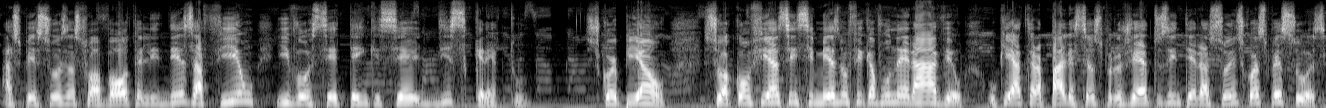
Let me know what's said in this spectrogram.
As pessoas à sua volta lhe desafiam e você tem que ser discreto. Escorpião, sua confiança em si mesmo fica vulnerável, o que atrapalha seus projetos e interações com as pessoas.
